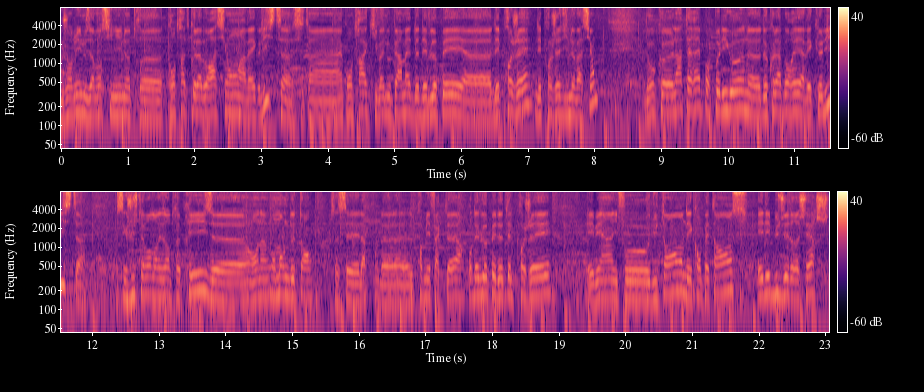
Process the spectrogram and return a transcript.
Aujourd'hui, nous avons signé notre contrat de collaboration avec List. C'est un, un, contrat qui va nous permettre de développer euh, des projets, des projets d'innovation. Donc euh, l'intérêt pour Polygone euh, de collaborer avec le List, c'est justement dans les entreprises, euh, on, manque de temps. Ça c'est le premier facteur. Pour développer de tels projets, eh bien, il faut du temps, des compétences et des budgets de recherche.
